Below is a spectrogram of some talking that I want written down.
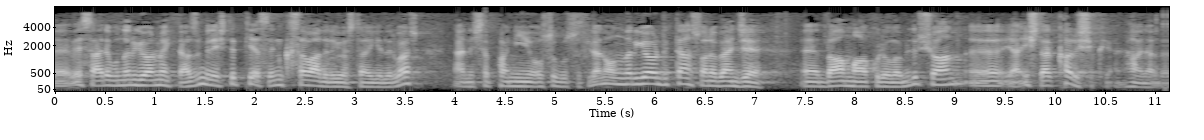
E, vesaire bunları görmek lazım. Bir de işte piyasanın kısa vadeli göstergeleri var. Yani işte paniği, osu busu filan onları gördükten sonra bence daha makul olabilir. Şu an e, yani işler karışık yani hala da.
